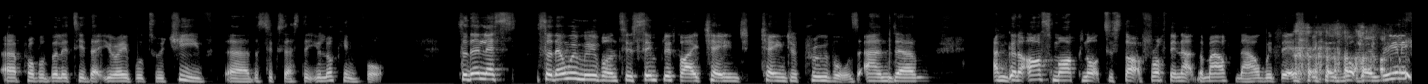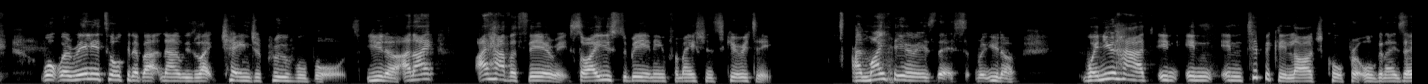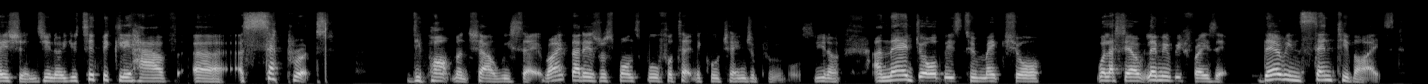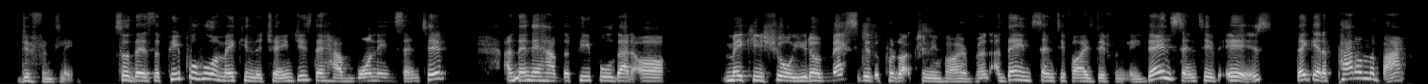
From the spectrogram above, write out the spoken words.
uh, probability that you're able to achieve uh, the success that you're looking for. So then let's so then we move on to simplify change change approvals and um, I'm going to ask Marc not to start frothing at the mouth now with this because what we're really what we're really talking about now is like change approval boards, you know. And I I have a theory. So I used to be in information security, and my theory is this: you know, when you had in in in typically large corporate organizations, you know, you typically have uh, a separate department shall we say right that is responsible for technical change approvals you know and their job is to make sure well, actually, let me rephrase it. They're incentivized differently. So there's the people who are making the changes, they have one incentive. And then they have the people that are making sure you don't mess with the production environment and they incentivize differently. Their incentive is they get a pat on the back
